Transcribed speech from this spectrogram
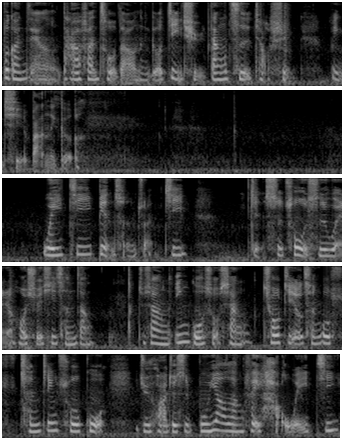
不管怎样，他犯错都要能够汲取当次教训，并且把那个。危机变成转机，检视错误思维，然后学习成长。就像英国首相丘吉尔曾过曾经说过一句话，就是“不要浪费好危机”。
